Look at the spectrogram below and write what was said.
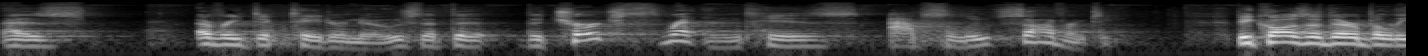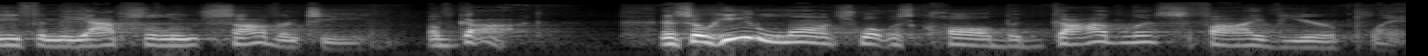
as every dictator knows, that the, the church threatened his absolute sovereignty because of their belief in the absolute sovereignty of God. And so he launched what was called the Godless Five Year Plan.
